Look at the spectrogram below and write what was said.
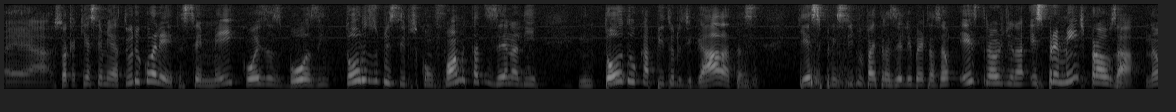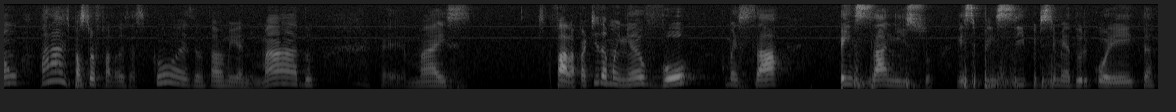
é, só que aqui é semeadura e colheita. Semei coisas boas em todos os princípios, conforme está dizendo ali, em todo o capítulo de Gálatas, que esse princípio vai trazer libertação extraordinária. Experimente para usar. Não, fala, ah, o pastor falou essas coisas, não estava meio animado. É, mas, fala, a partir da manhã eu vou começar a pensar nisso, nesse princípio de semeadura e colheita.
